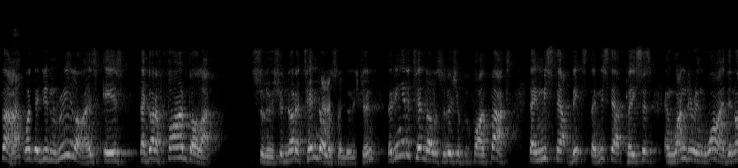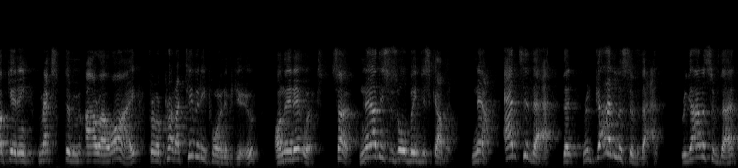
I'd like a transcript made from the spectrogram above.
But yeah. what they didn't realize is they got a $5 solution, not a $10 yeah. solution. They didn't get a $10 solution for five bucks. They missed out bits, they missed out pieces, and wondering why they're not getting maximum ROI from a productivity point of view on their networks. So now this has all been discovered. Now, add to that that regardless of that, regardless of that,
